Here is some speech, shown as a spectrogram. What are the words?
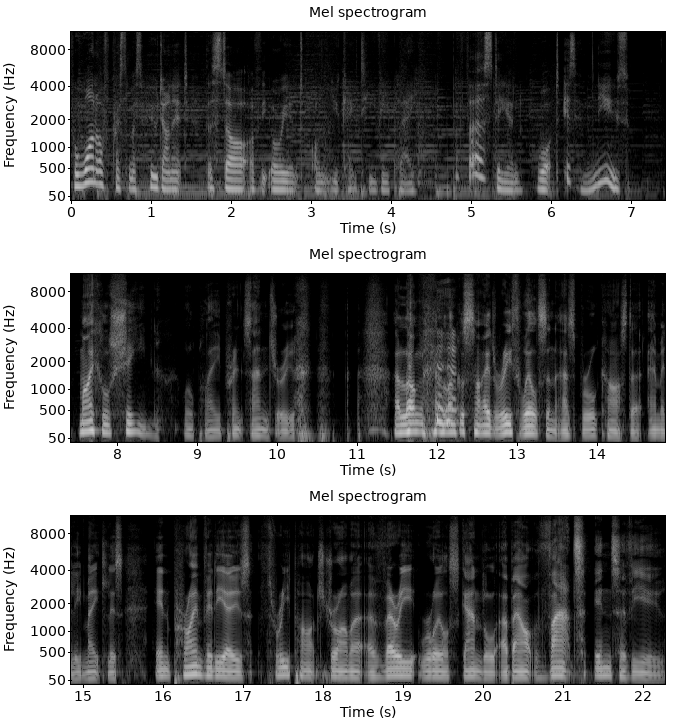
for One Off Christmas Who Done It, the star of The Orient on UK TV Play. But first, Ian, what is in the news? Michael Sheen will play Prince Andrew along alongside Ruth Wilson as broadcaster Emily Maitlis in Prime Video's three-part drama A Very Royal Scandal about that interview.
